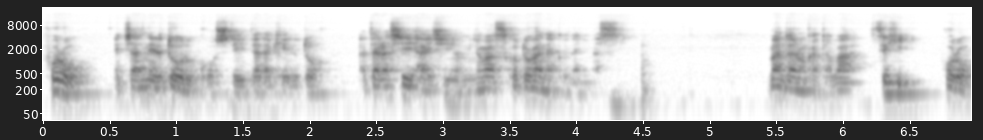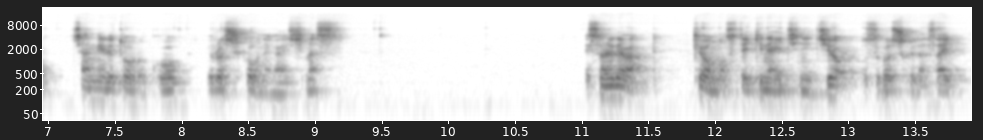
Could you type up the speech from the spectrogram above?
フォロー、チャンネル登録をしていただけると新しい配信を見逃すことがなくなります。まだの方は、ぜひフォロー、チャンネル登録をよろしくお願いします。それでは、今日も素敵な一日をお過ごしください。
